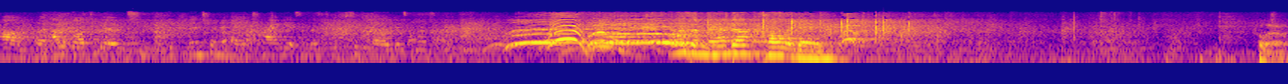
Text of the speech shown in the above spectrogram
Um, but I would love to go to the convention and try and get some of those super delegates on our side. That was Amanda Holiday. Hello,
